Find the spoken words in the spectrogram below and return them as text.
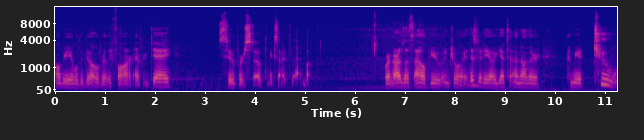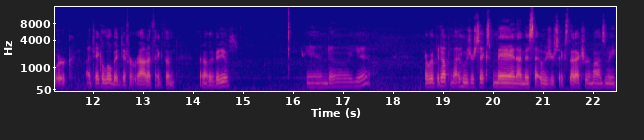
I'll be able to go really far every day. Super stoked and excited for that. But regardless, I hope you enjoy this video. Yet to another commute to work I take a little bit different route, I think, than, than other videos. And, uh, yeah. I rip it up in that Hoosier 6. Man, I miss that Hoosier 6. That actually reminds me,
